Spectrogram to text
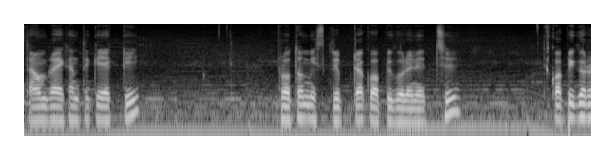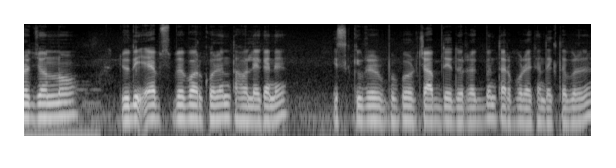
তা আমরা এখান থেকে একটি প্রথম স্ক্রিপ্টটা কপি করে নিচ্ছি। কপি করার জন্য যদি অ্যাপস ব্যবহার করেন, তাহলে এখানে স্ক্রিপ্টের উপর চাপ দিয়ে ধরে রাখবেন, তারপর এখানে দেখতে পারেন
